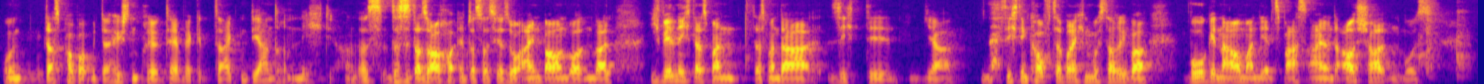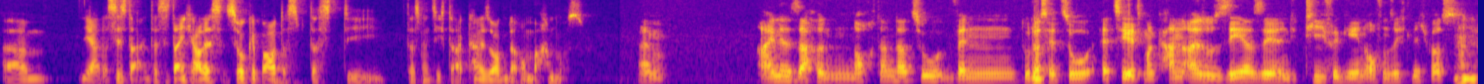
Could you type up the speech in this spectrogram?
und mhm. das Pop-up mit der höchsten Priorität wird gezeigt und die anderen nicht. Ja. Das, das ist also auch etwas, was wir so einbauen wollten, weil ich will nicht, dass man, dass man da sich, die, ja, sich den Kopf zerbrechen muss darüber, wo genau man jetzt was ein- und ausschalten muss. Ähm, ja, das ist, das ist eigentlich alles so gebaut, dass, dass, die, dass man sich da keine Sorgen darum machen muss. Ähm, eine Sache noch dann dazu, wenn du das hm. jetzt so erzählst. Man kann also sehr, sehr in die Tiefe gehen, offensichtlich, was mhm.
